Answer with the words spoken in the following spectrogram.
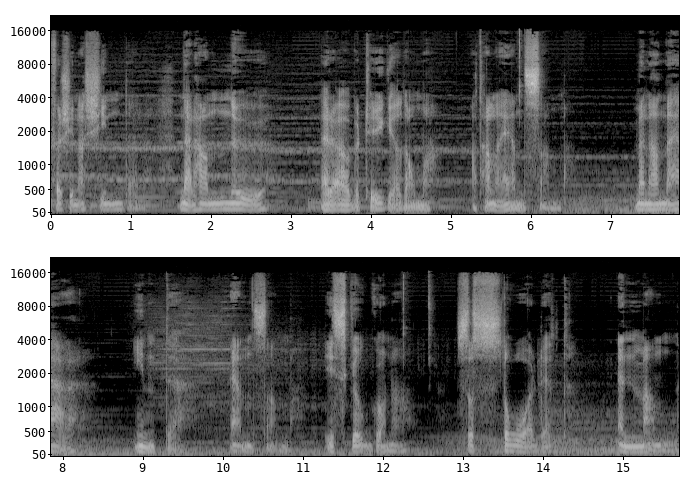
för sina kinder när han nu är övertygad om att han är ensam. Men han är inte ensam. I skuggorna så står det en man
